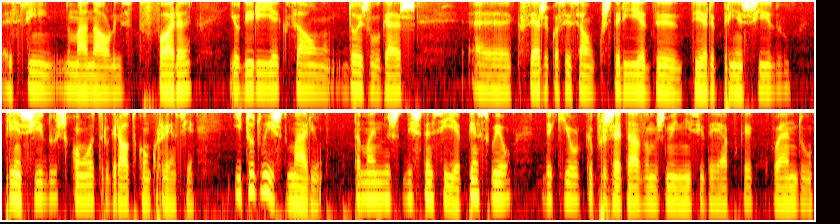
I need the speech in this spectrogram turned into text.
assim, numa análise de fora, eu diria que são dois lugares uh, que Sérgio Conceição gostaria de ter preenchido, preenchidos com outro grau de concorrência. E tudo isto, Mário, também nos distancia, penso eu, daquilo que projetávamos no início da época, quando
